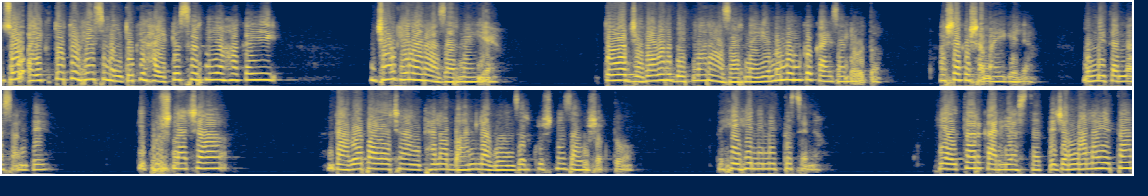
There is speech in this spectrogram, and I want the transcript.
जो ऐकतो तो हेच म्हणतो की हायटस हर्निया हा काही जीव घेणारा आजार नाहीये. तो जीवावर बेतणारा आजार नाहीये. मग नेमकं काय झालं होतं? अशा कशा माही गेल्या? मग मी त्यांना सांगते की कृष्णाच्या डाव्या पायाच्या अंगठ्याला बाण लागून जर कृष्ण जाऊ शकतो तर हे हे निमित्तच आहे ना. हे अवतार कार्य असतात ते जन्माला येतात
